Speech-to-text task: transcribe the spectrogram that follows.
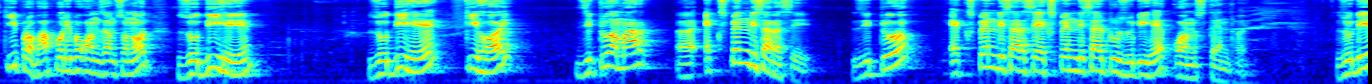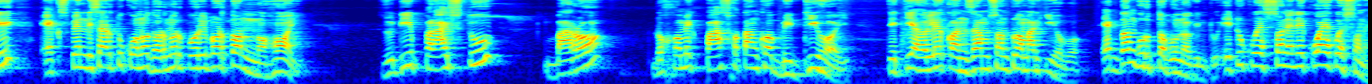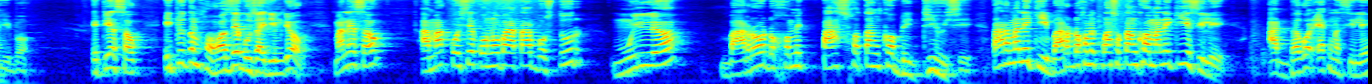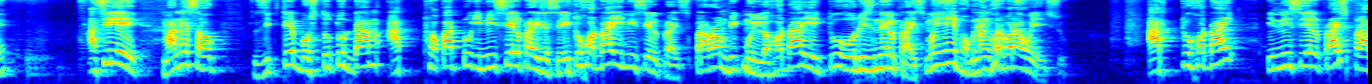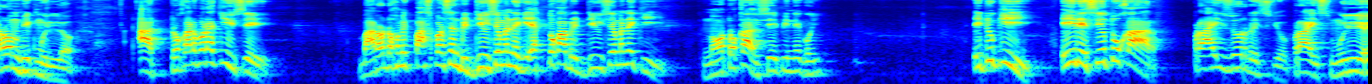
কি প্ৰভাৱ পৰিব কনজামশ্যনত যদিহে যদিহে কি হয় যিটো আমাৰ এক্সপেণ্ডিচাৰ আছে যিটো এক্সপেণ্ডিচাৰ আছে এক্সপেণ্ডিচাৰটো যদিহে কনষ্টেণ্ট হয়। যদি এক্সপেণ্ডিচাৰটো কোনো ধৰণৰ পৰিৱৰ্তন নহয় যদি প্ৰাইচটো বাৰ দশমিক পাঁচ শতাংশ বৃদ্ধি হয় তেতিয়াহ'লে কনজামশ্যনটো আমাৰ কি হ'ব? একদম গুৰুত্বপূৰ্ণ কিন্তু। এইটো কুৱেশ্যন এনেকুৱাই কুৱেশ্যন আহিব। এতিয়া চাওক এইটো একদম সহজে বুজাই দিম দিয়ক। মানে চাওক আমাক কৈছে কোনোবা এটা বস্তুৰ মূল্য বাৰ দশমিক পাঁচ শতাংশ বৃদ্ধি হৈছে। তাৰ মানে কি? বাৰ দশমিক পাঁচ শতাংশ মানে কি আছিলে? আঠ ভাগৰ এক নাছিলে। আছিলে। মানে চাওক যিতে বস্তুটোৰ দাম আঠ টকাটো ইনিচিয়েল প্ৰাইচ আছে এইটো সদায় ইনিচিয়েল প্ৰাইচ প্ৰাৰম্ভিক মূল্য সদায় এইটো অৰিজিনেল প্ৰাইচ মই এই ভগ্নাংশৰ পৰা কৈ আহিছোঁ। আঠটো সদায় ইনিচিয়েল প্ৰাইচ প্ৰাৰম্ভিক মূল্য আঠ টকাৰ পৰা কি হৈছে বাৰ দশমিক পাঁচ পাৰ্চেণ্ট বৃদ্ধি হৈছে মানে কি এক টকা বৃদ্ধি হৈছে মানে কি ন টকা হৈছে এইপিনে গৈ এইটো কি এই ৰেচিঅ'টো কাৰ প্ৰাইজৰ ৰেচিঅ' প্ৰাইচ মূল্য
